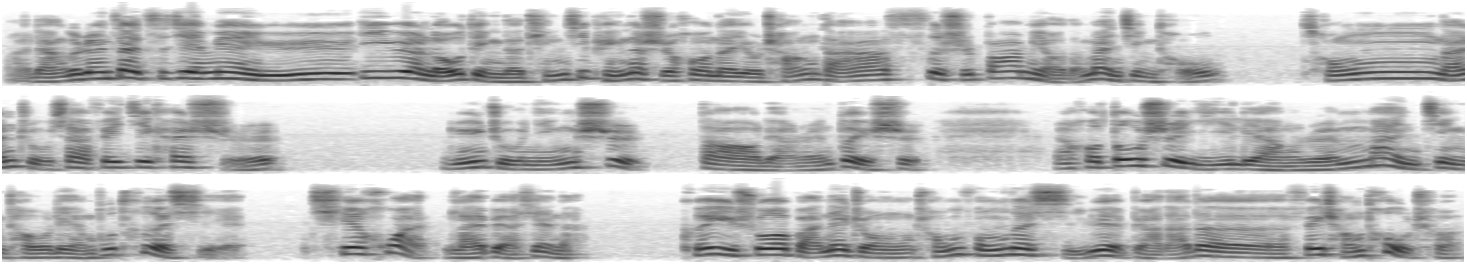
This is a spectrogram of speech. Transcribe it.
啊，两个人再次见面于医院楼顶的停机坪的时候呢，有长达四十八秒的慢镜头，从男主下飞机开始，女主凝视到两人对视，然后都是以两人慢镜头、脸部特写切换来表现的，可以说把那种重逢的喜悦表达的非常透彻。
